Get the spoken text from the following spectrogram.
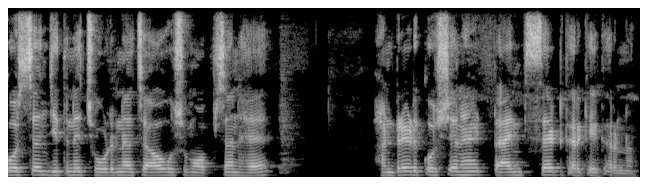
क्वेश्चन जितने छोड़ना चाहो, उसमें ऑप्शन है। हंड्रेड क्वेश्चन है, टाइम सेट करके करना।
